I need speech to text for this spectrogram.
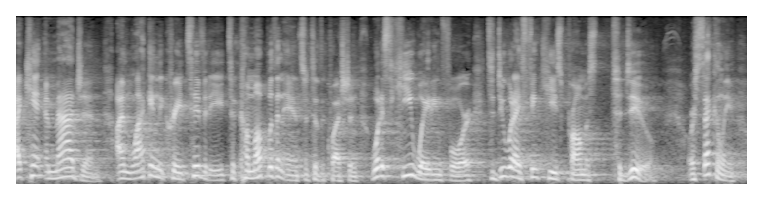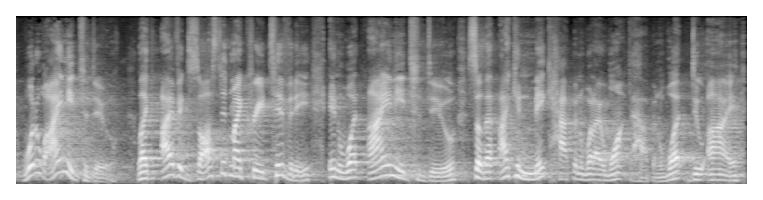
I can't imagine. I'm lacking the creativity to come up with an answer to the question: What is He waiting for to do what I think He's promised to do? Or secondly, what do I need to do? Like, I've exhausted my creativity in what I need to do so that I can make happen what I want to happen. What do I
